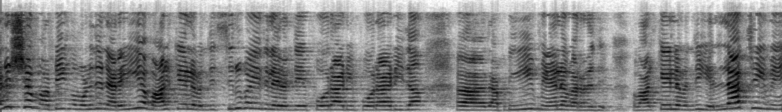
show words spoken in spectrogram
அனுஷம் அப்படிங்கும் பொழுது நிறைய வாழ்க்கையில வந்து சிறு வயதுல இருந்தே போராடி போராடி தான் அப்படியே மேல வர்றது. வாழ்க்கையில வந்து எல்லாத்தையுமே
